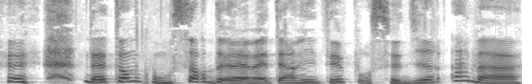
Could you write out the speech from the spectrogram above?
d'attendre qu'on sorte de la maternité pour se dire ah bah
